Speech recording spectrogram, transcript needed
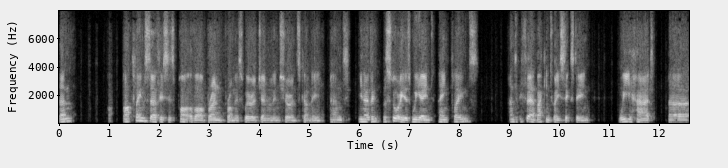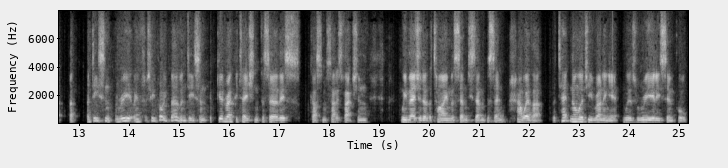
Um, our claim service is part of our brand promise. We're a general insurance company. And, you know, the, the story is we aim to paying claims. And to be fair, back in 2016, we had uh, a, a, decent, really, actually probably better than decent, a good reputation for service, customer satisfaction. We measured at the time as 77%. However, the technology running it was really simple,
